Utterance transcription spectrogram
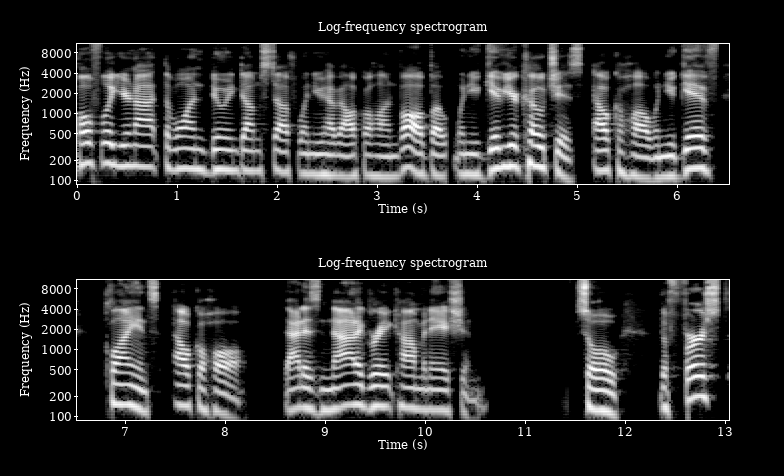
Hopefully, you're not the one doing dumb stuff when you have alcohol involved. But when you give your coaches alcohol, when you give clients alcohol, that is not a great combination. So the first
